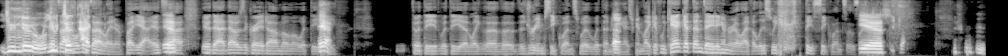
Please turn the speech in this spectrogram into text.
you Yeah, knew. we'll you to that- just we'll get act- that later. But yeah, it's Yeah. uh, it, that that was a great uh, moment with the. Yeah. With the with the uh, like the, the the dream sequence with with them Yeah. eating ice cream. Like if we can't get them dating in real life, at least we can get these sequences. Like, yes.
